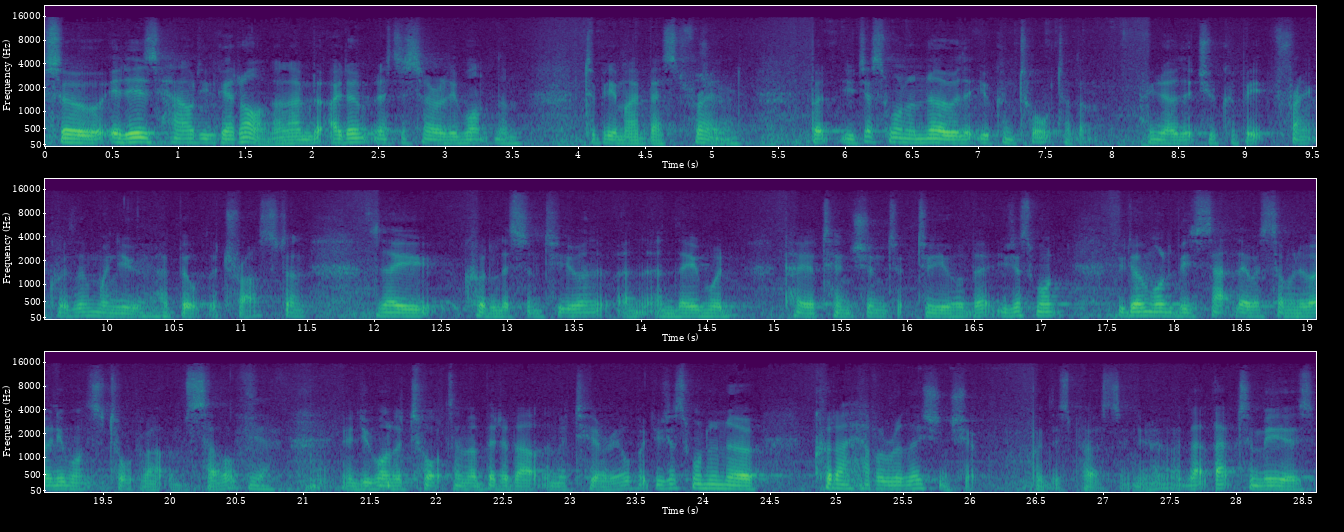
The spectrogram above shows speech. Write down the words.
So it is how do you get on? And I'm, I don't necessarily want them to be my best friend, but you just want to know that you can talk to them You know, that you could be frank with them when you have built the trust and they could listen to you and, and, and they would pay attention to, to, you a bit. You just want, you don't want to be sat there with someone who only wants to talk about themselves. Yeah. And you want to talk to them a bit about the material, but you just want to know, could I have a relationship with this person? You know, that, that to me is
